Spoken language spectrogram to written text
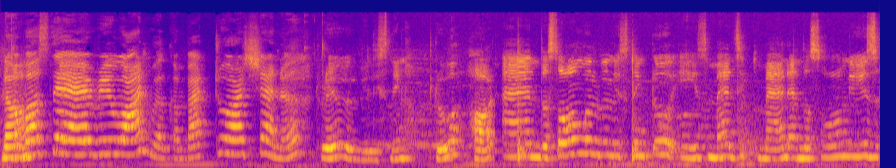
Namaste everyone, welcome back to our channel. Today we'll be listening to Heart and the song we'll be listening to is Magic Man and the song is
